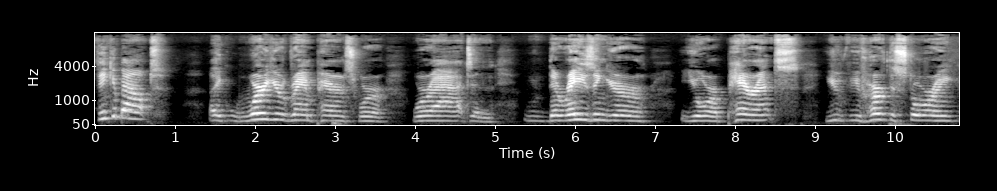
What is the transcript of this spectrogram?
Think about like where your grandparents were were at and they're raising your your parents. You've you've heard the story.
